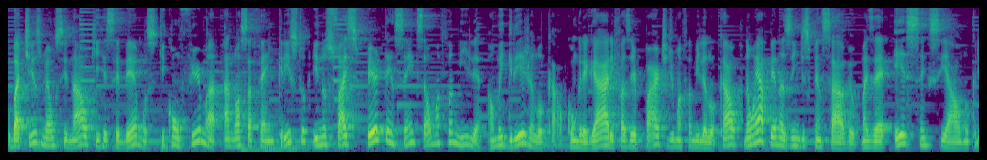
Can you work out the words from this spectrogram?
O batismo é um sinal que recebemos que confirma a nossa fé em Cristo e nos faz pertencentes a uma família, a uma igreja local. Congregar e fazer parte de uma família local não é apenas indispensável, mas é essencial no cristianismo.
